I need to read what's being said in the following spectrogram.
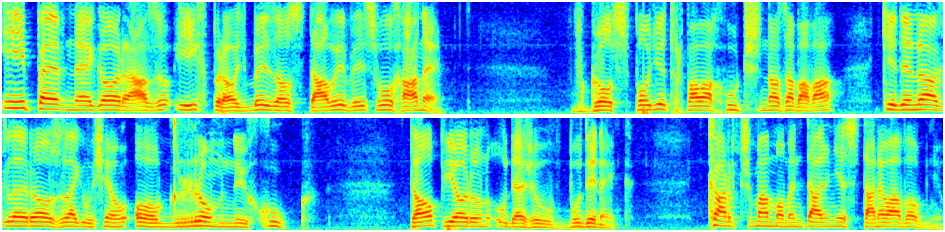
I pewnego razu ich prośby zostały wysłuchane. W gospodzie trwała huczna zabawa, kiedy nagle rozległ się ogromny huk. To piorun uderzył w budynek. Karczma momentalnie stanęła w ogniu,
